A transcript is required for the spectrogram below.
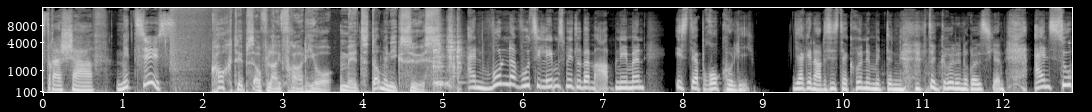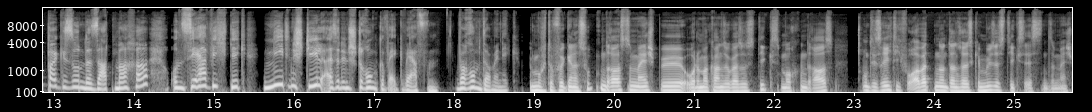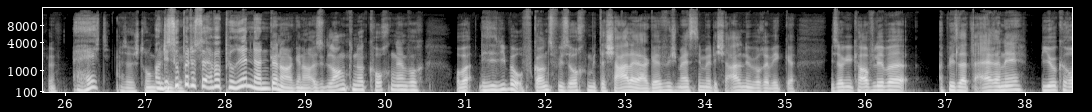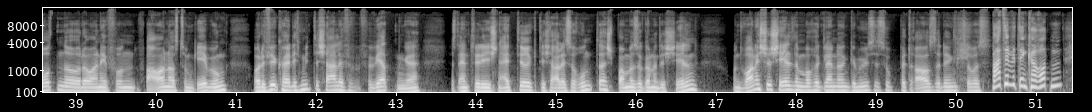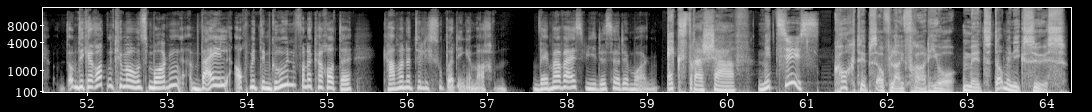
Extra scharf mit Süß. Kochtipps auf Live-Radio mit Dominik Süß. Ein Wunderwuzi-Lebensmittel beim Abnehmen ist der Brokkoli. Ja, genau, das ist der grüne mit den, den grünen Röschen. Ein super gesunder Sattmacher und sehr wichtig, nie den Stiel, also den Strunk wegwerfen. Warum, Dominik? Ich mache da voll gerne Suppen draus zum Beispiel oder man kann sogar so Sticks machen draus und das richtig verarbeiten und dann so als Gemüsesticks essen zum Beispiel. Echt? Also Strunk. Und die Suppe tust du einfach pürieren dann? Genau, genau. Also lang genug kochen einfach. Aber das ist wie bei ganz vielen Sachen mit der Schale auch, gell? Viele schmeißen immer die Schalen überall weg. Ich sage, ich kaufe lieber ein bisschen eine teurere Bio-Karotten oder eine von Bauern aus der Umgebung. Aber dafür kann ich das mit der Schale ver verwerten. Gell? Das heißt, entweder ich schneide direkt die Schale so runter, spare mir sogar noch die Schälen. Und wenn ich schon schäle, dann mache ich gleich noch eine Gemüsesuppe draus oder irgend sowas. Warte mit den Karotten. Um die Karotten kümmern wir uns morgen, weil auch mit dem Grün von der Karotte kann man natürlich super Dinge machen. Wenn man weiß wie, das hört ihr morgen. Extra scharf mit Süß. Kochtipps auf Live-Radio mit Dominik Süß.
